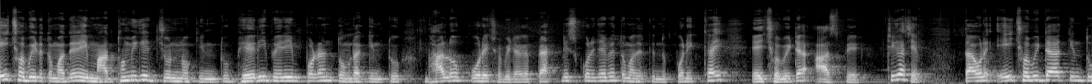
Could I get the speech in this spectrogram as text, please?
এই ছবিটা তোমাদের এই মাধ্যমিকের জন্য কিন্তু ভেরি ভেরি ইম্পর্ট্যান্ট তোমরা কিন্তু ভালো করে ছবিটাকে প্র্যাকটিস করে যাবে, তোমাদের কিন্তু পরীক্ষায় এই ছবিটা আসবে, ঠিক আছে? তাহলে এই ছবিটা কিন্তু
